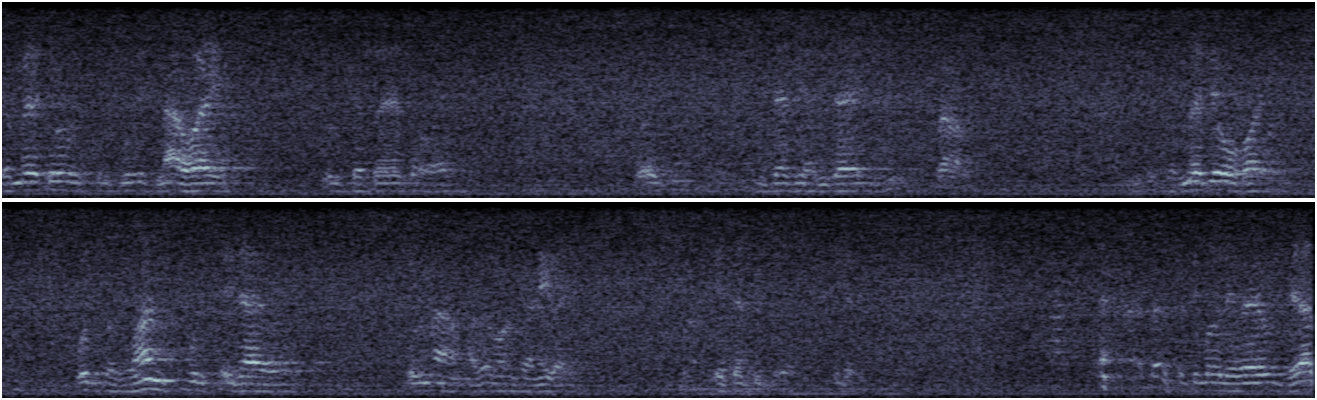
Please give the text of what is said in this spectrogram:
ગમે તો પુરુષ ના હોય પુરુષ જતો રહેતો હોય. તો બીજાથી સમજાય ગમે તેવો હોય. કોઈ ભગવાન પુરુષ થઈને આવ્યો એવું ના મારે પણ ઘણી રહ્યા એ સતીમાં રહેવાય એવું છે આ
